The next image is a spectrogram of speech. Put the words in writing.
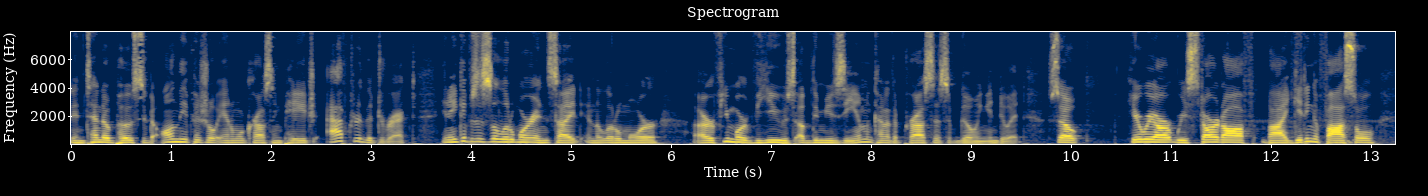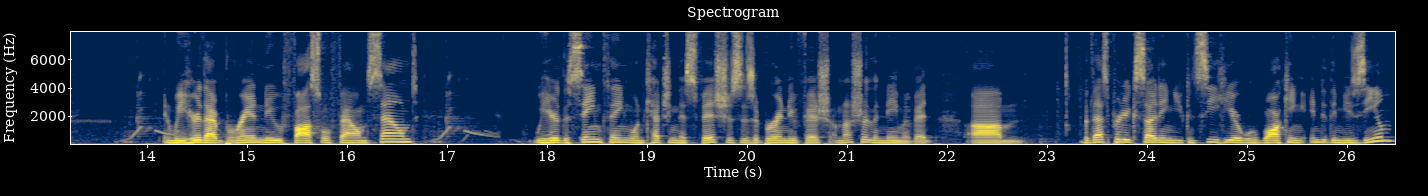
Nintendo posted on the official Animal Crossing page after the direct, and it gives us a little more insight and a little more, or a few more views of the museum and kind of the process of going into it. So here we are. We start off by getting a fossil and we hear that brand new fossil found sound. We hear the same thing when catching this fish. This is a brand new fish. I'm not sure the name of it, um, but that's pretty exciting. You can see here we're walking into the museum,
